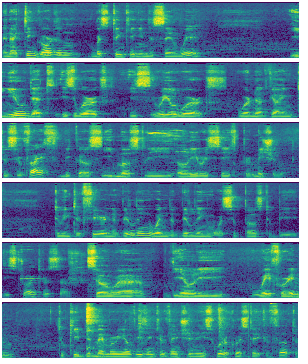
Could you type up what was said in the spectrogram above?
And I think Gordon was thinking in the same way. He knew that his works, his real works, were not going to survive because he mostly only received permission to interfere in a building when the building was supposed to be destroyed or so. So uh, the only way for him to keep the memory of his intervention in his work was to take a photo.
